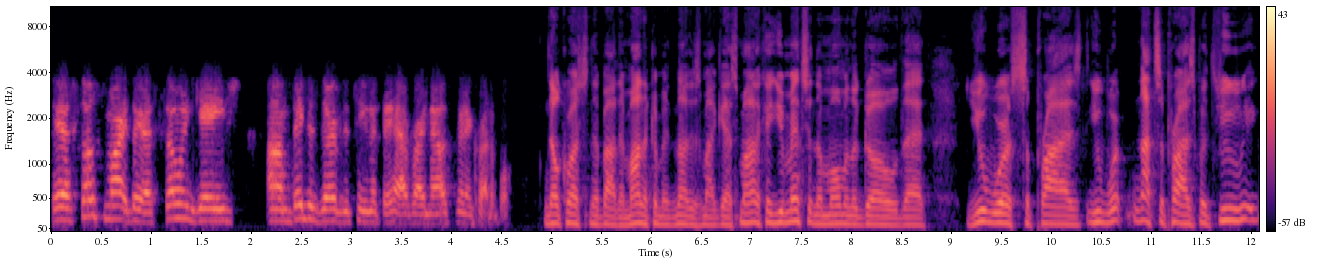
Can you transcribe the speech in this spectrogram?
They are so smart. They are so engaged. Um, they deserve the team that they have right now. It's been incredible. No question about it. Monica McNutt is my guest. Monica, you mentioned a moment ago that you were surprised. You were not surprised, but you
